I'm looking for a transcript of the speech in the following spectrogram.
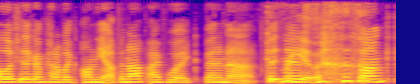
although I feel like I'm kind of like on the up and up, I've like been in a fitness funk.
